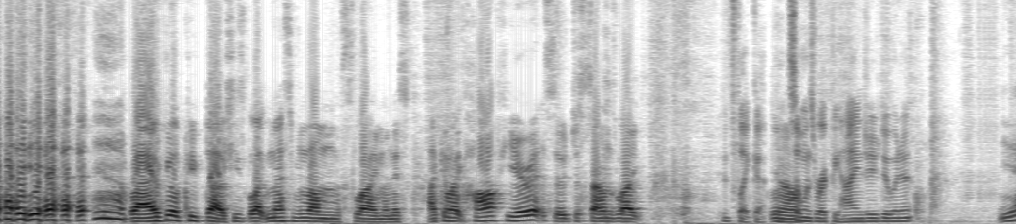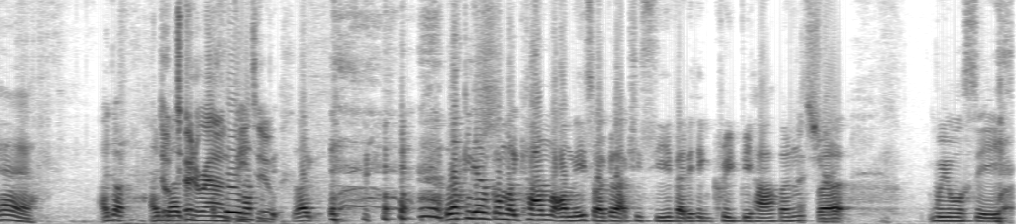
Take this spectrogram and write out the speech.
yeah. Right, I feel creeped out. She's like messing around with slime, and it's I can like half hear it, so it just sounds like It's like a, know. someone's right behind you doing it. yeah. I don't. I Don't like, turn around, fair enough P2. to Like, luckily I've got my camera on me, so I can actually see if anything creepy happens. But we will see.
